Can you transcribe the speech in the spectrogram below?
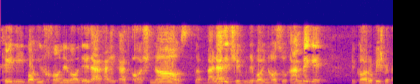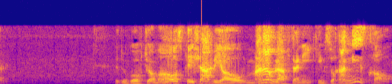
خیلی با این خانواده در حقیقت آشناست و بلد چگونه با اینها سخن بگه که کار رو پیش ببره. بدو گفت جاماس که شهریار منم رفتنی که این سخن نیست خوار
